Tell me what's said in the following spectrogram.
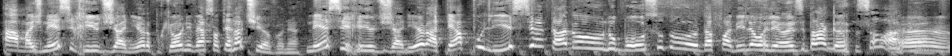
Ah, mas nesse Rio de Janeiro, porque é o universo alternativo, né? Nesse Rio de Janeiro, até a polícia tá no, no bolso do- da família Orleans e Bragança lá, cara. Ah,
